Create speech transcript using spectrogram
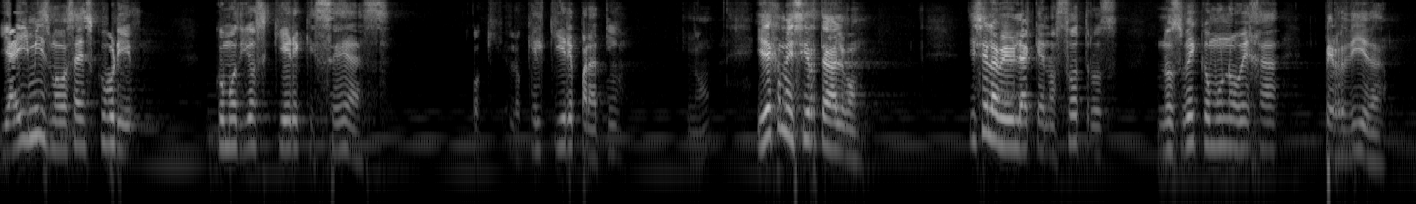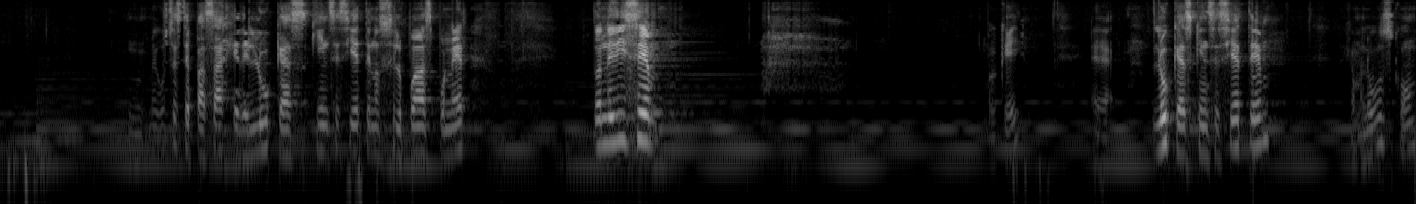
Y ahí mismo vas a descubrir cómo Dios quiere que seas, lo que Él quiere para ti. Y déjame decirte algo. Dice la Biblia que a nosotros nos ve como una oveja perdida. Este pasaje de Lucas 15:7, no sé si lo puedas poner, donde dice, Eh, Lucas 15:7. Déjame lo busco.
